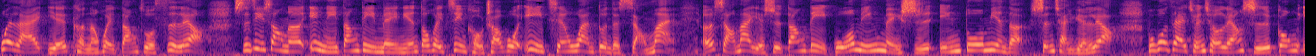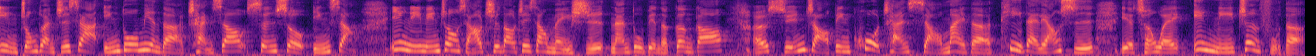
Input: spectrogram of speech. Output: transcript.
未来也可能会当做饲料。实际上呢，印尼当地每年都会进口超过一千万吨的小麦，而小麦也是当地国民美食银多面的生产原料。不过，在全球粮食供应中断之下，银多面的产销深受影响。印尼民众想要吃到这项美食，难度变得更高，而寻找并扩产小麦的替代粮食，也成为印尼政府的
